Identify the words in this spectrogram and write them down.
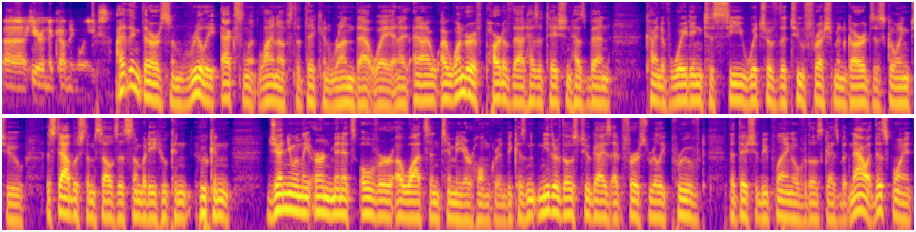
uh, here in the coming weeks. I think there are some really excellent lineups that they can run that way, and I and I, I wonder if part of that hesitation has been kind of waiting to see which of the two freshman guards is going to establish themselves as somebody who can who can genuinely earned minutes over a Watson, Timme, or Holmgren because neither of those two guys at first really proved that they should be playing over those guys. But now at this point,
